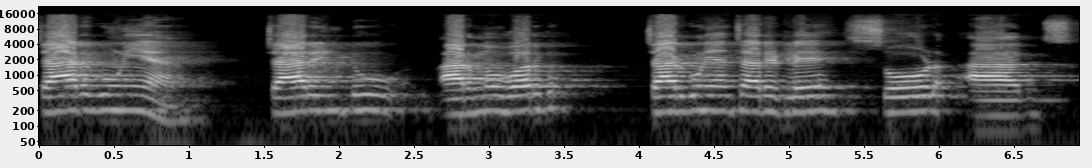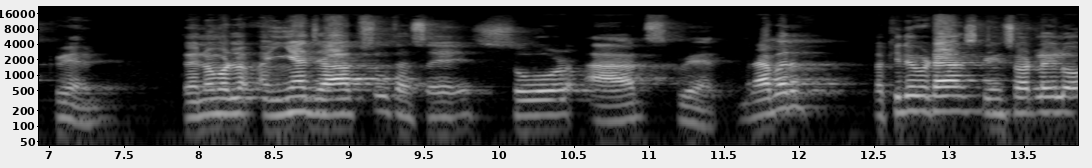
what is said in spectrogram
ચાર ગુણ્યા ચાર ઇન્ટુ આર નો વર્ગ. ચાર ગુણ્યા ચાર એટલે સોળ આર સ્ક્વેર. તો એનો મતલબ અહીંયા જવાબ શું થશે? સોળ આર સ્ક્વેર. બરાબર? લખી દો બેટા, સ્ક્રીનશોટ લઈ લો.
